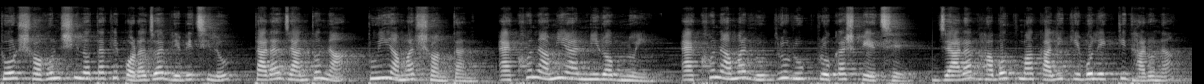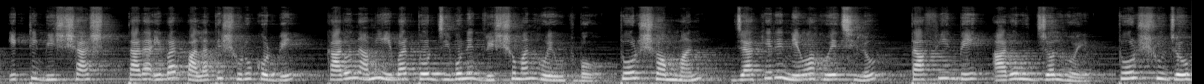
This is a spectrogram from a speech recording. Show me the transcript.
তোর সহনশীলতাকে পরাজয় ভেবেছিল, তারা জানতো, না, তুই আমার সন্তান। এখন আমি আর নীরব নই। এখন আমার রুদ্র রূপ প্রকাশ পেয়েছে। যারা ভাবত মা কালী কেবল একটি ধারণা, একটি বিশ্বাস, তারা এবার পালাতে শুরু করবে, কারণ আমি এবার তোর জীবনে দৃশ্যমান হয়ে উঠব। তোর সম্মান, যা কেড়ে নেওয়া হয়েছিল, তা ফিরবে আরও উজ্জ্বল হয়ে। তোর সুযোগ,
